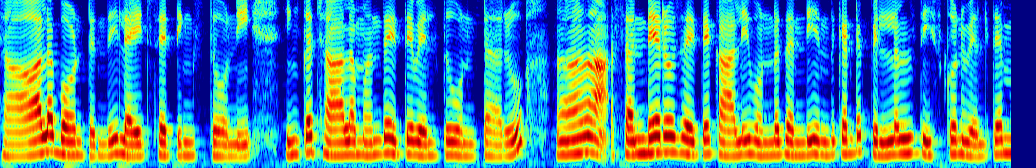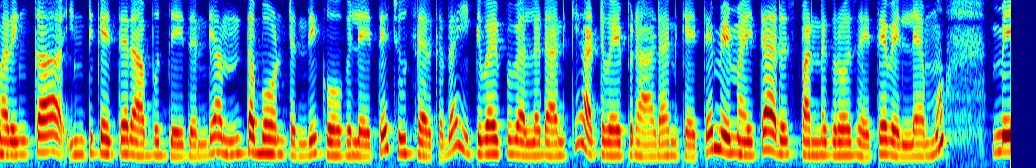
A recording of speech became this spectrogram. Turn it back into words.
చాలా బాగుంటుంది లైట్ సెట్టింగ్స్తోని. ఇంకా చాలామంది అయితే వెళ్తూ ఉంటారు. సండే రోజు అయితే ఖాళీ ఉండదండి. ఎందుకంటే పిల్లల్ని తీసుకొని వెళ్తే మరి ఇంకా ఇంటికైతే రాబుద్దేదండి. అంత బాగుంటుంది కోవిల్ అయితే చూశారు కదా ఇటువైపు వెళ్ళడానికి అటువైపు రావడానికి అయితే మేమైతే ఆ రోజు పండుగ రోజు అయితే వెళ్ళాము. మే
